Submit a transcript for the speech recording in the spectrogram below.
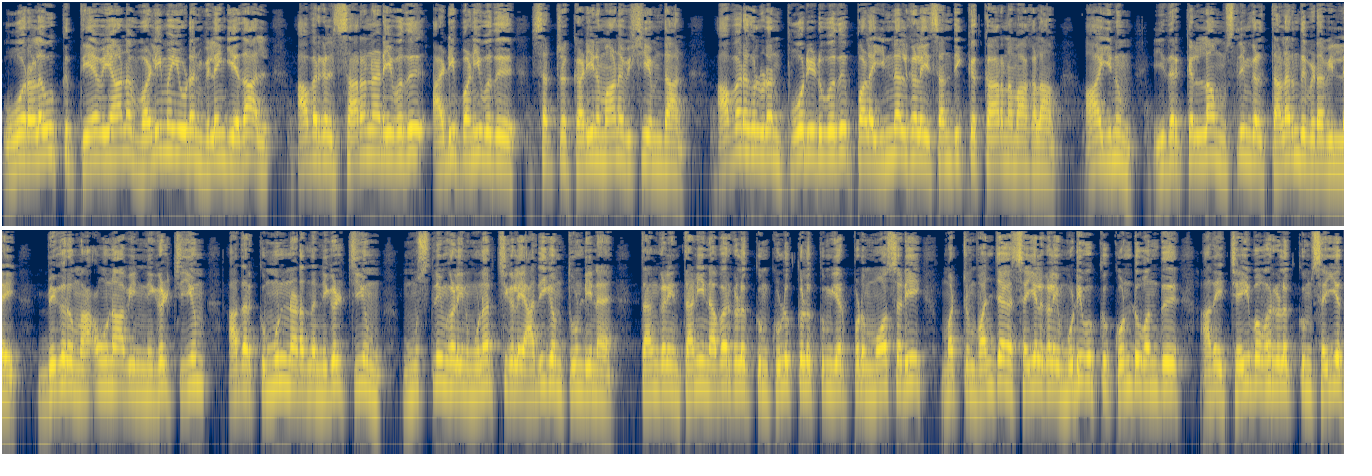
ஓரளவுக்கு தேவையான வலிமையுடன் விளங்கியதால் அவர்கள் சரணடைவது அடிபணிவது சற்று கடினமான விஷயம்தான். அவர்களுடன் போரிடுவது பல இன்னல்களை சந்திக்க காரணமாகலாம். ஆயினும் இதற்கெல்லாம் முஸ்லிம்கள் தளர்ந்து விடவில்லை. பிகரு மவுனாவின் நிகழ்ச்சியும் அதற்கு முன் நடந்த நிகழ்ச்சியும் முஸ்லிம்களின் உணர்ச்சிகளை அதிகம் தூண்டின. தங்களின் தனி நபர்களுக்கும் குழுக்களுக்கும் ஏற்படும் மோசடி மற்றும் வஞ்சக செயல்களை முடிவுக்கு கொண்டு வந்து அதை செய்பவர்களுக்கும் செய்ய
